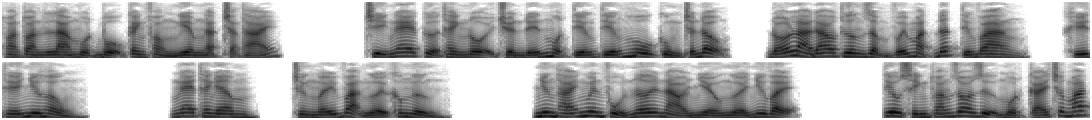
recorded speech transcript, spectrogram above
hoàn toàn là một bộ canh phòng nghiêm ngặt trạng thái. Chỉ nghe cửa thành nội truyền đến một tiếng tiếng hô cùng chấn động, đó là đao thương rậm với mặt đất tiếng vang, khí thế như hồng. Nghe thanh âm, chừng mấy vạn người không ngừng. Nhưng Thái Nguyên Phủ nơi nào nhiều người như vậy? Tiêu Sính thoáng do dự một cái trước mắt,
